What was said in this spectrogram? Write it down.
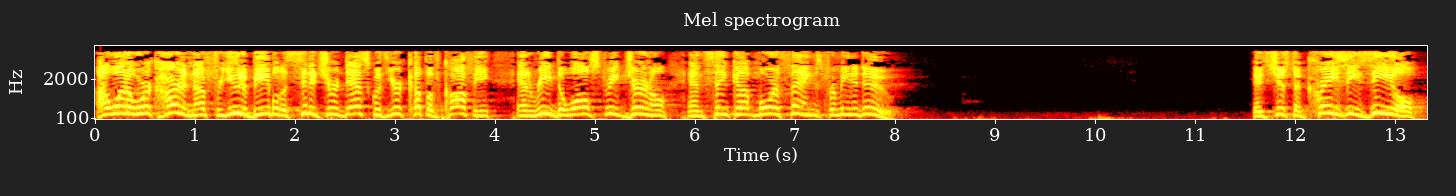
I want to work hard enough for you to be able to sit at your desk with your cup of coffee and read the Wall Street Journal and think up more things for me to do. It's just a crazy zeal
